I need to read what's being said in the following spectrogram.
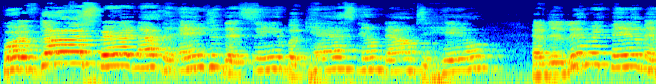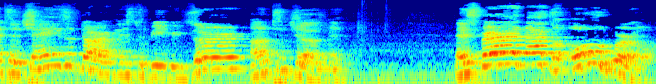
For if God spared not the angels that sinned, but cast them down to hell, and delivered them into chains of darkness to be reserved unto judgment. And spared not the old world,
